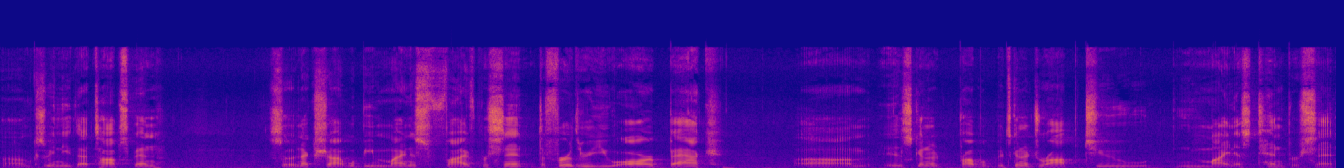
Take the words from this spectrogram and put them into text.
because um, we need that top spin. So the next shot will be minus 5%. The further you are back, um, is going to probably, it's going to drop to minus 10%.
